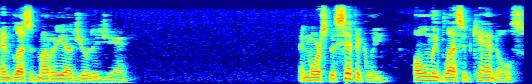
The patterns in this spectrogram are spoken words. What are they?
and Blessed Maria Giuliani. And more specifically, only blessed candles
